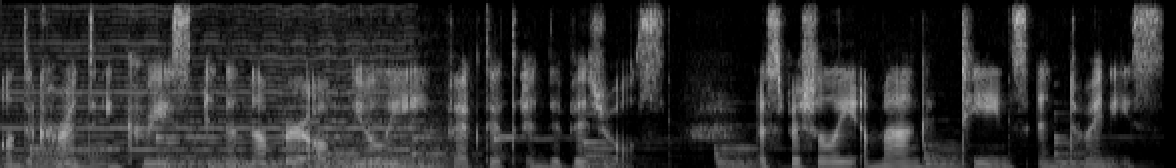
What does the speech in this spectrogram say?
on the current increase in the number of newly infected individuals, especially among teens and 20s.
